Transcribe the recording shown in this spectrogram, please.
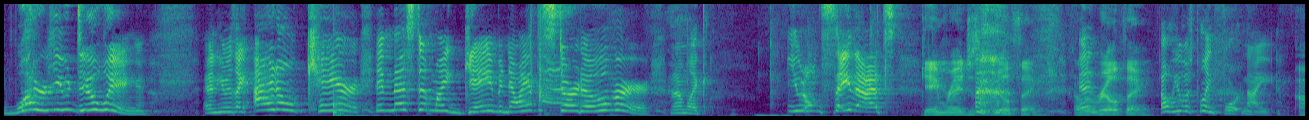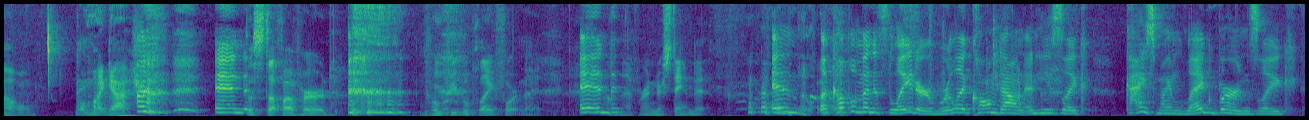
what are you doing and he was like i don't care it messed up my game and now i have to start over and i'm like you don't say that Game rage is a real thing. That's a real thing. oh he was playing fortnite Oh, Oh my gosh. and The stuff I've heard from people playing Fortnite. and I'll never understand it. and a couple minutes later, we're like, calm down, and he's like, guys, my leg burns. Like,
